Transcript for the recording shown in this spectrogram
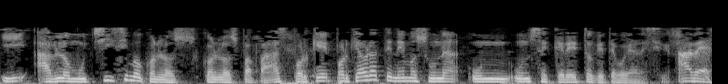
y hablo muchísimo con los con los papás, ¿por qué? Porque ahora tenemos una un, un secreto que te voy a decir. A ver.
